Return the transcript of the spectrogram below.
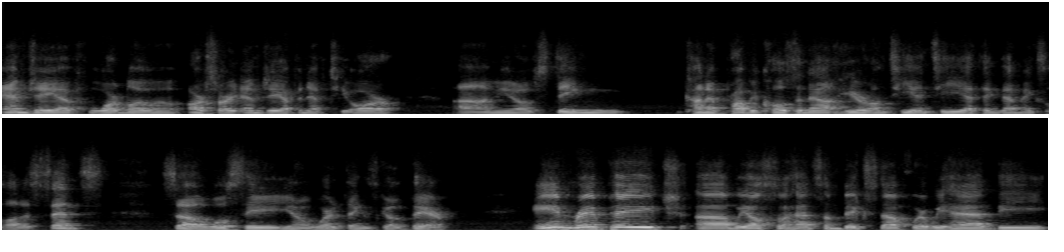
MJF, Wardlow, or sorry, MJF and FTR. Um, you know, Sting kind of probably closing out here on TNT. I think that makes a lot of sense So we'll see, you know, where things go there. And Rampage, uh, we also had some big stuff where we had the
